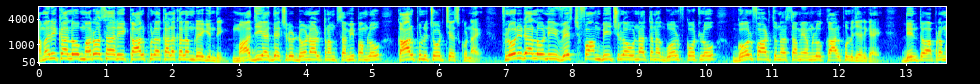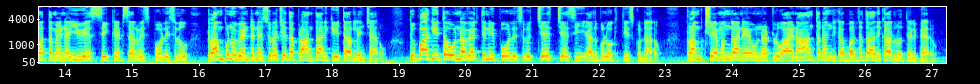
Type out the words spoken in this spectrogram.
అమెరికాలో మరోసారి కాల్పుల కలకలం రేగింది. మాజీ అధ్యక్షుడు డొనాల్డ్ ట్రంప్ సమీపంలో కాల్పులు చోటు చేసుకున్నాయి. ఫ్లోరిడాలోని వెస్ట్ ఫామ్ బీచ్లో ఉన్న తన గోల్ఫ్ కోర్ట్లో గోల్ఫ్ ఆడుతున్న సమయంలో కాల్పులు జరిగాయి. దీంతో అప్రమత్తమైన యుఎస్ సీక్రెట్ సర్వీస్ పోలీసులు ట్రంప్ను వెంటనే సురక్షిత ప్రాంతానికి తరలించారు. తుపాకీతో ఉన్న వ్యక్తిని పోలీసులు చేజ్ చేసి అదుపులోకి తీసుకున్నారు. ట్రంప్ క్షేమంగానే ఉన్నట్లు ఆయన ఆంతరంగిక భద్రతా అధికారులు తెలిపారు.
